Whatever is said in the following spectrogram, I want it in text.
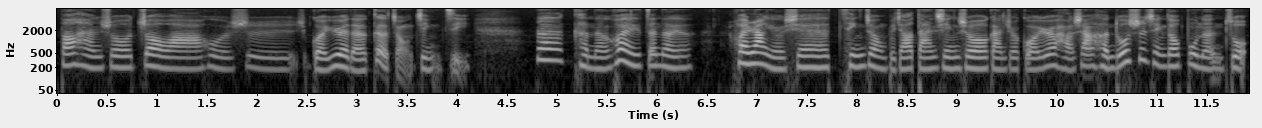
包含说咒啊，或者是鬼月的各种禁忌。那可能会真的会让有些听众比较担心，说感觉鬼月好像很多事情都不能做，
